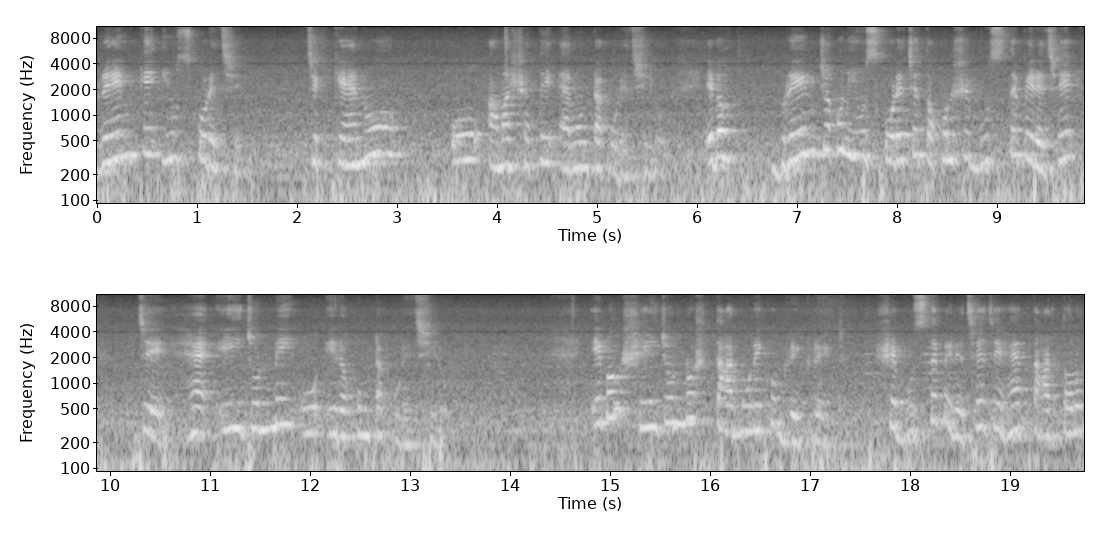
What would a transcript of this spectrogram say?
ব্রেনকে ইউজ করেছে। যে কেন ও আমার সাথে এমনটা করেছিল। এবং ব্রেন যখন ইউজ করেছে, তখন সে বুঝতে পেরেছে যে হ্যাঁ এই জন্যেই ও এরকমটা করেছিল। এবং সেই জন্য তার মনে খুব রিগ্রেট সে বুঝতে পেরেছে যে হ্যাঁ তার তরফ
